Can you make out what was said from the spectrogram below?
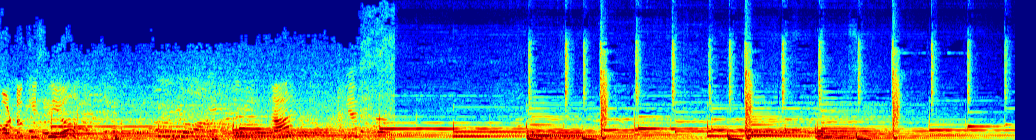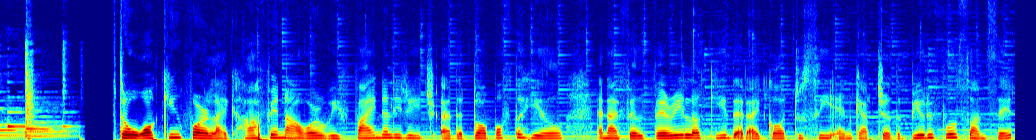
फोटो खिच्ने हो हाँ? After walking for like half an hour, we finally reached at the top of the hill, and I felt very lucky that I got to see and capture the beautiful sunset.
